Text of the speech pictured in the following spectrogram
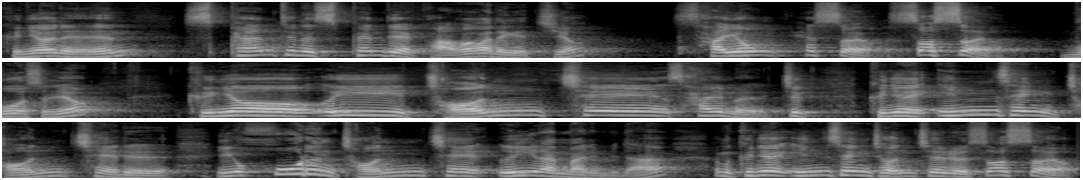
그녀는 spent는 spend의 과거가 되겠지요. 사용했어요. 썼어요. 무엇을요? 그녀의 전체 삶을 즉 그녀의 인생 전체를 이 whole은 전체의란 말입니다. 그럼 그녀의 인생 전체를 썼어요.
